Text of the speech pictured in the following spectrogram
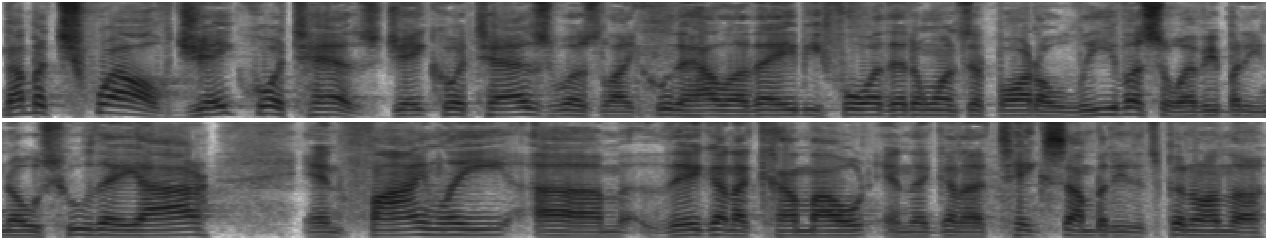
number twelve, J. Cortes. J. Cortes was like, "Who the hell are they?" Before they're the ones that bought Oliva, so everybody knows who they are. And finally, um, they're going to come out and they're going to take somebody that's been on the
